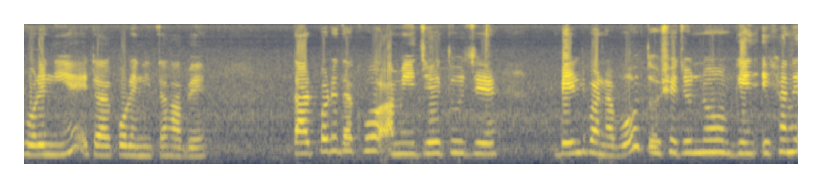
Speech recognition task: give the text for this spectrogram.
ধরে নিয়ে এটা করে নিতে হবে। তারপরে দেখো আমি যেহেতু যে বেল্ট বানাবো, তো সেজন্য এখানে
